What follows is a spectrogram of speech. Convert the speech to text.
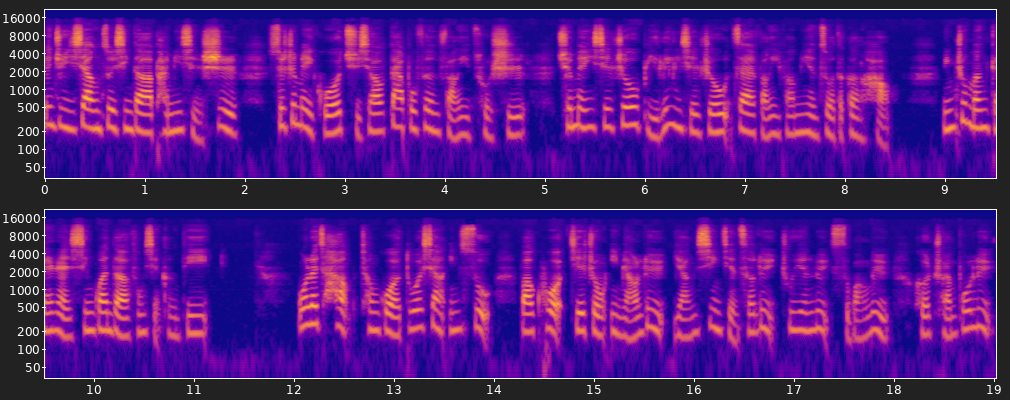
根据一项最新的排名显示，随着美国取消大部分防疫措施，全美一些州比另一些州在防疫方面做得更好，民众们感染新冠的风险更低。Wallet Hub 通过多项因素，包括接种疫苗率、阳性检测率、住院率、死亡率和传播率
